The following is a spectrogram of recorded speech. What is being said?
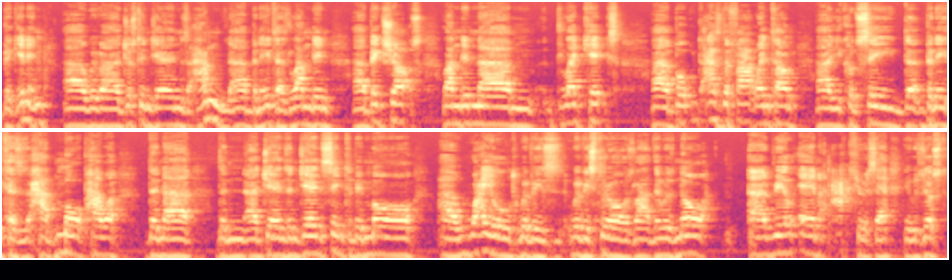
beginning uh, with uh, Justin Jaynes and uh, Benitez landing uh, big shots, landing um, leg kicks. Uh, but as the fight went on, uh, you could see that Benitez had more power than uh, than uh, Jaynes, and Jaynes seemed to be more uh, wild with his with his throws. Like there was no real aim at accuracy. It was just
